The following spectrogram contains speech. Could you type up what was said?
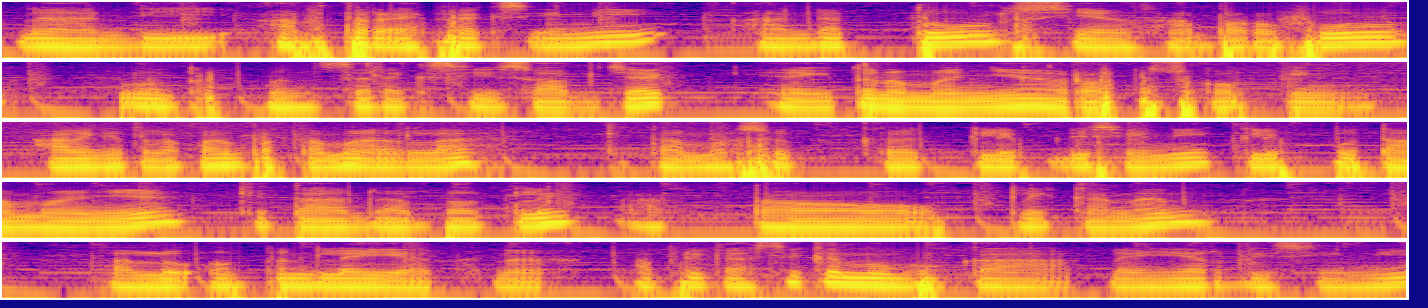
Nah, di After Effects ini ada tools yang sangat powerful untuk menseleksi subjek, yaitu namanya rotoscoping. Hal yang kita lakukan pertama adalah kita masuk ke klip di sini, klip utamanya, kita double klik atau klik kanan, lalu open layer. Nah, aplikasi akan membuka layer di sini.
